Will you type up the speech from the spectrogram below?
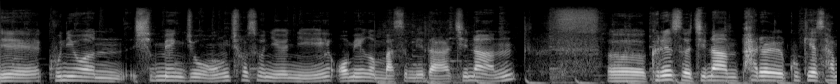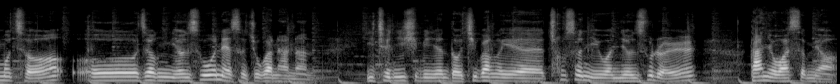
예, 군의원 10명 중 초선 의원이 5명은 맞습니다. 지난 어, 그래서 지난 8월 국회 사무처 어정연수원에서 주관하는 2022년도 지방의회 초선 의원 연수를 다녀왔으며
